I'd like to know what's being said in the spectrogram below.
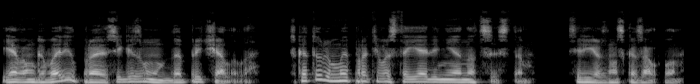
Я вам говорил про Сигизмунда Причалова, с которым мы противостояли неонацистам, — серьезно сказал он.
